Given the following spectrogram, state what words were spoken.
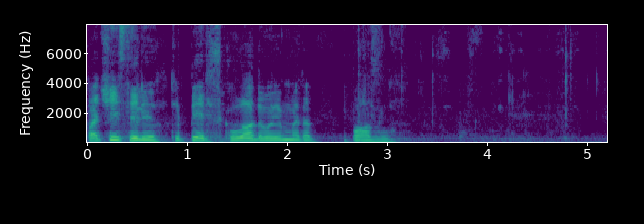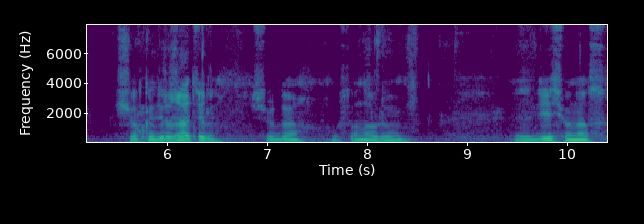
Почистили, теперь складываем этот пазл щеткодержатель сюда устанавливаем. Здесь у нас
